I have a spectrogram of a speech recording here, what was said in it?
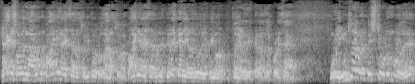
கேட்க சொல்ல நான் வந்து பாக்யராஜ் சாரை சொல்லிட்டு ஒரு உதாரணம் சொல்லுவேன். பாக்யராஜ் சார் வந்து திரைக்கதை எழுதுவது அப்படின்னு ஒரு புத்தகம் எழுதியிருக்காரு அதுல படிச்சேன். ஒரு இன்டர்வல் ட்விஸ்ட் விடும்போது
